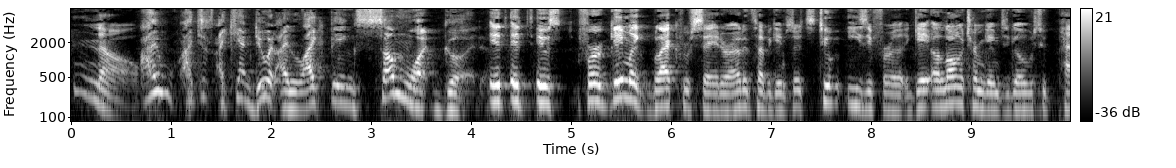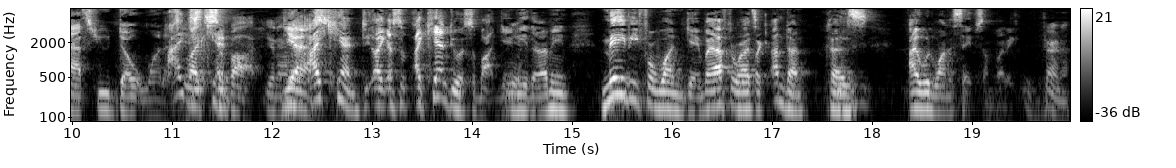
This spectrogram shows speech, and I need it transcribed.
No. I I just I can't do it. I like being somewhat good. It, it, it was for a game like Black Crusade or other type of games. It's too easy for a, ga- a long term game to go to paths you don't want it. I to. Like just can't- Sabbat, you know. Yeah. I can't do like a Sab- I can't do a Sabbat game either. I mean, maybe for one game, but afterwards, like I'm done because mm-hmm. I would want to save somebody. Fair enough.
